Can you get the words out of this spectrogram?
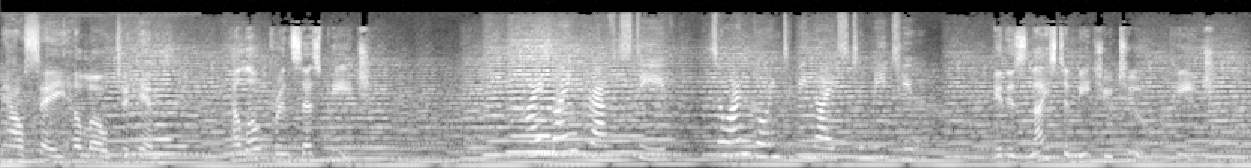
now say hello to him. Hello, Princess Peach. Hi Minecraft Steve, so I'm going to be nice to meet you. It is nice to meet you too, Peach.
